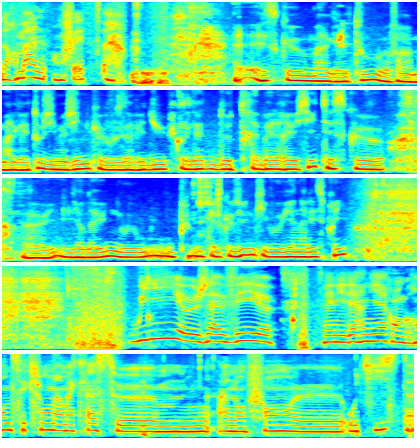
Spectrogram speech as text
normal, en fait. Est-ce que malgré tout, enfin malgré tout, j'imagine que vous avez dû connaître de très belles réussites. Est-ce que euh, il y en a une ou, ou quelques-unes qui vous viennent à l'esprit? Euh, j'avais euh, L'année dernière, en grande section dans ma classe, euh, un enfant autiste.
